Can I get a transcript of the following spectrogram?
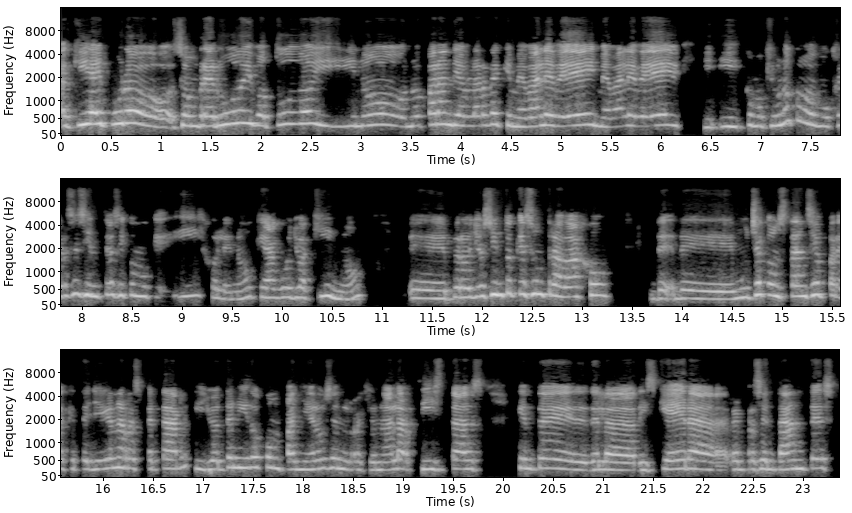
aquí hay puro sombrerudo y botudo y, no, no paran de hablar de que me vale ver y me vale ver y, y, como que uno como mujer se siente así como que, híjole, ¿no? ¿Qué hago yo aquí, no? pero yo siento que es un trabajo de, mucha constancia para que te lleguen a respetar. Y yo he tenido compañeros en el regional, artistas, gente de, la disquera, representantes,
